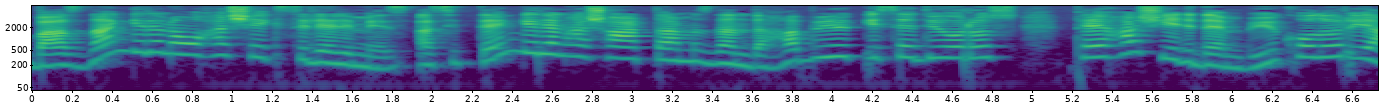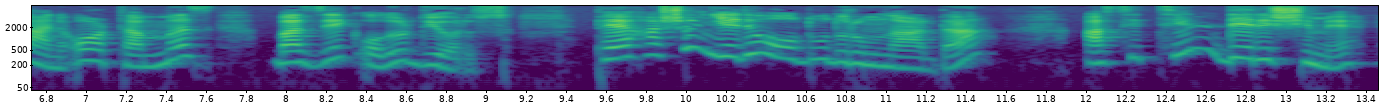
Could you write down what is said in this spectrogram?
Bazdan gelen OH eksilerimiz asitten gelen H artılarımızdan daha büyük ise diyoruz. pH 7'den büyük olur yani ortamımız bazik olur diyoruz. pH'ın 7 olduğu durumlarda asitin derişimi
